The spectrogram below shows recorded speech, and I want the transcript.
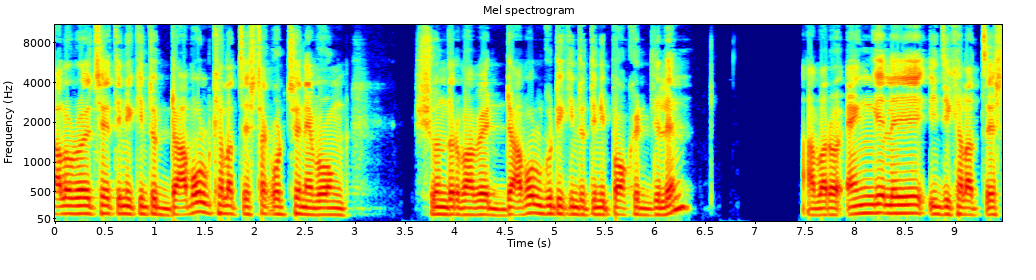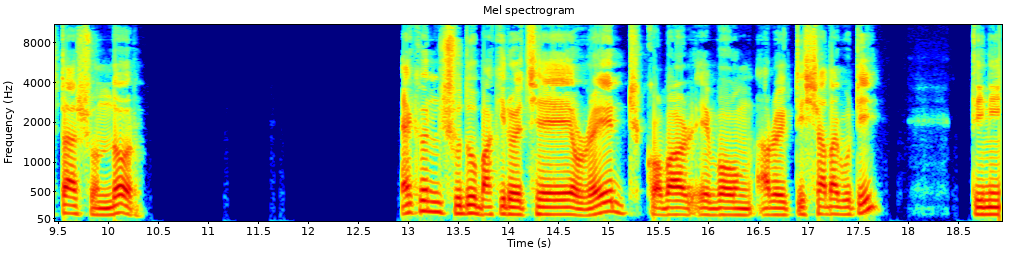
কালো রয়েছে, তিনি কিন্তু ডাবল খেলার চেষ্টা করছেন এবং সুন্দরভাবে ডাবল গুটি কিন্তু তিনি পকেট দিলেন। আবারও অ্যাঙ্গেলে ইজি খেলার চেষ্টা, সুন্দর। এখন শুধু বাকি রয়েছে রেড কভার এবং আরও একটি সাদা গুটি। তিনি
